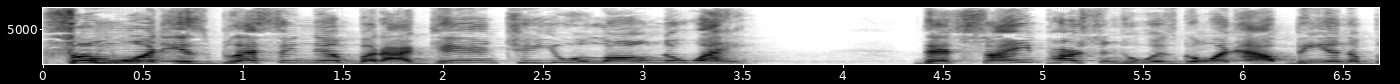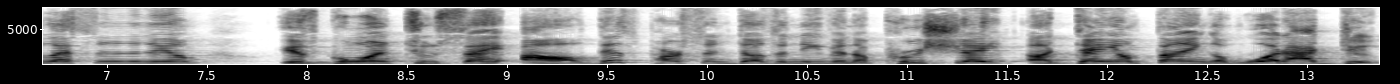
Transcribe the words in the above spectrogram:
Someone is blessing them, but I guarantee you along the way, that same person who is going out being a blessing to them is going to say, Oh, this person doesn't even appreciate a damn thing of what I do.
